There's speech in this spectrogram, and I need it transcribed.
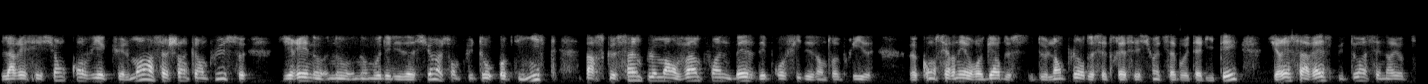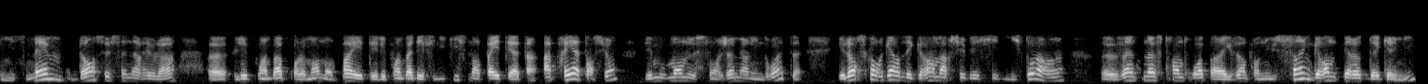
la récession qu'on vit actuellement, en sachant qu'en plus, je dirais, nos, nos, nos, modélisations, elles sont plutôt optimistes, parce que simplement 20 points de baisse des profits des entreprises euh, concernées au regard de, de l'ampleur de cette récession et de sa brutalité, je dirais, ça reste plutôt un scénario optimiste. Même dans ce scénario-là, euh, les points bas probablement n'ont pas été, les points bas définitifs n'ont pas été atteints. Après, attention, les mouvements ne sont jamais en ligne droite, et lorsqu'on regarde les grands marchés baissiers de l'histoire, hein, 29-33 euh, par exemple, on a eu cinq grandes périodes d'accalmie,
